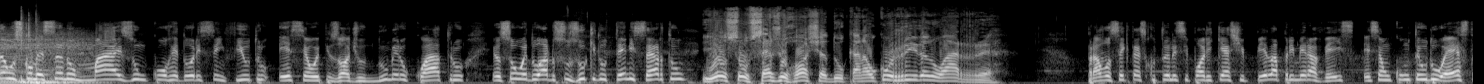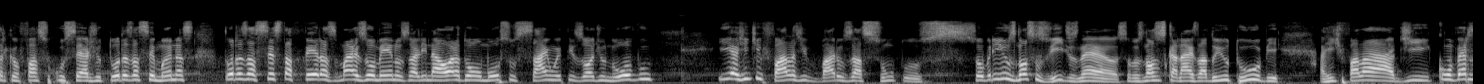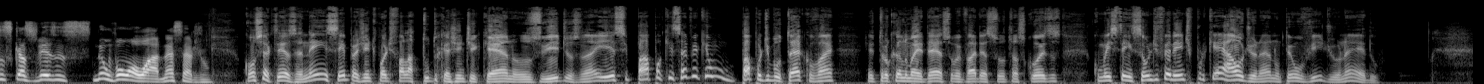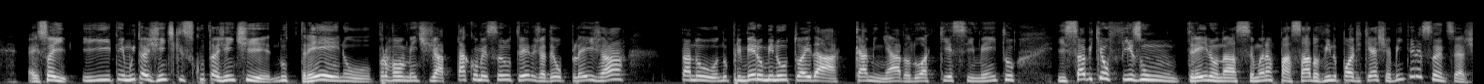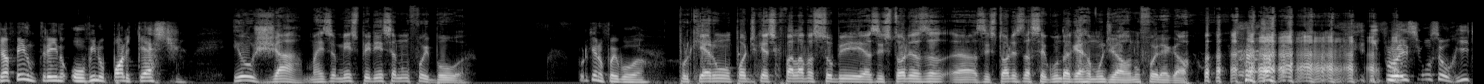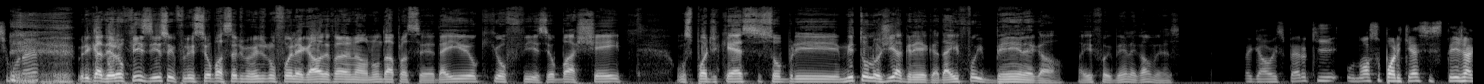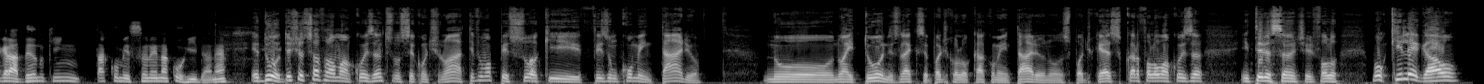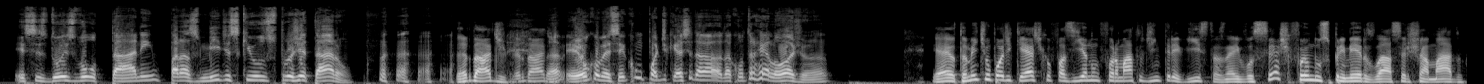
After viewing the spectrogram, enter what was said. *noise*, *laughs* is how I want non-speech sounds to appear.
Estamos começando mais um Corredores Sem Filtro. Esse é o episódio número 4. Eu sou o Eduardo Suzuki do Tênis Certo. E eu sou o Sérgio Rocha do canal Corrida no Ar. Para você que está escutando esse podcast pela primeira vez, esse é um conteúdo extra que eu faço com o Sérgio todas as semanas. Todas as sexta-feiras, mais ou menos, ali na hora do almoço, sai um episódio novo. E a gente fala de vários assuntos sobre os nossos vídeos, né? Sobre os nossos canais lá do YouTube. A gente fala de conversas que às vezes não vão ao ar, né, Sérgio? Com certeza, nem sempre a gente pode falar tudo que a gente quer nos vídeos, né? E esse papo aqui, que é um papo de boteco, vai? A gente trocando uma ideia sobre várias outras coisas, com uma extensão diferente, porque é áudio, né? Não tem o vídeo, né, Edu? É isso aí. E tem muita gente que escuta a gente no treino, provavelmente já tá começando o treino, já deu play já tá no, no primeiro minuto aí da caminhada, do aquecimento. E sabe que eu fiz um treino na semana passada ouvindo podcast? É bem interessante, Sérgio. Já fez um treino ouvindo podcast? Eu já, mas a minha experiência não foi boa. Por que não foi boa? Porque era um podcast que falava sobre as histórias, as histórias da Segunda Guerra Mundial, não foi legal. *laughs* influenciou o seu ritmo, né? Brincadeira, eu fiz isso, influenciou bastante meu ritmo, não foi legal. Eu falei, não, não dá pra ser. Daí o que, que eu fiz? Eu baixei uns podcasts sobre mitologia grega. Daí foi bem legal. Aí foi bem legal mesmo. Legal, espero que o nosso podcast esteja agradando quem está começando aí na corrida, né? Edu, deixa eu só falar uma coisa antes de você continuar. Teve uma pessoa que fez um comentário no, no iTunes, né? Que você pode colocar comentário nos podcasts. O cara falou uma coisa interessante. Ele falou: Bom, que legal esses dois voltarem para as mídias que os projetaram. Verdade, verdade. Né? Eu comecei com um podcast da, da Contra-Relógio, né? É, eu também tinha um podcast que eu fazia num formato de entrevistas, né? E você acho que foi um dos primeiros lá a ser chamado.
